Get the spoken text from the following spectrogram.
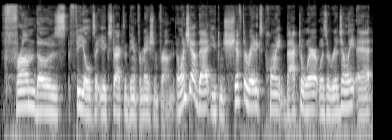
from those fields that you extracted the information from. And once you have that, you can shift the radix point back to where it was originally at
